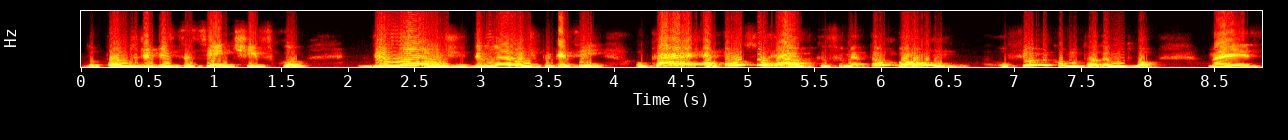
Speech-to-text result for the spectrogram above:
do ponto de vista científico, de longe, de longe, porque assim, o cara é tão surreal, porque o filme é tão bom, o filme como um todo é muito bom, mas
